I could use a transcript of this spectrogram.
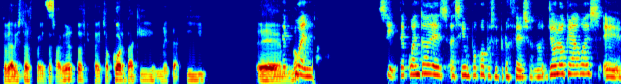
que había visto los proyectos abiertos, que te ha dicho corta aquí, mete aquí, eh, te ¿no? cuento, sí, te cuento des- así un poco pues el proceso, ¿no? Yo lo que hago es, eh,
